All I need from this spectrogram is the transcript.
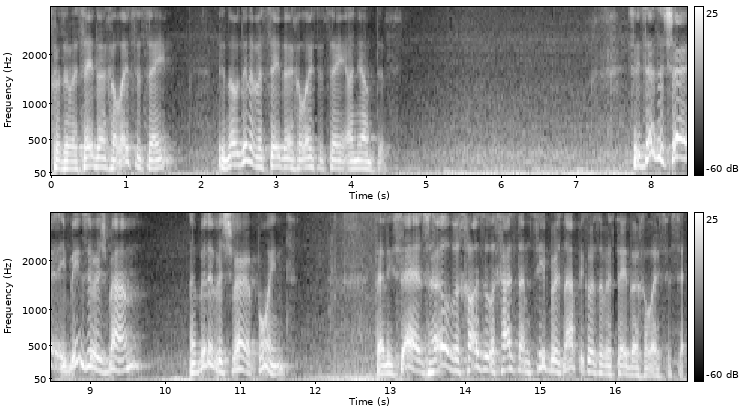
because of Asay Der Chalaisa say, there's no din of Asay Der Chalaisa say on Yantif. So he says, he brings the Rishbam a bit of a shver point that he says, Hel tzibur is not because of a seder say.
